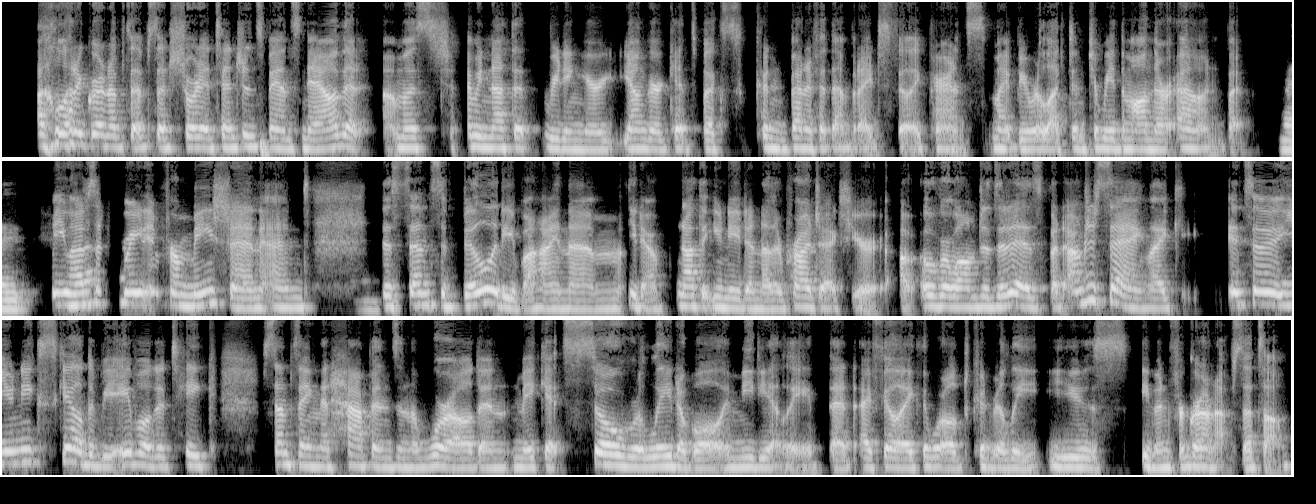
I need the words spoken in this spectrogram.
a lot of grown-ups have such short attention spans now that almost i mean not that reading your younger kids books couldn't benefit them but i just feel like parents might be reluctant to read them on their own but right. But you have such great information and the sensibility behind them you know not that you need another project you're uh, overwhelmed as it is but i'm just saying like it's a unique skill to be able to take something that happens in the world and make it so relatable immediately that I feel like the world could really use even for grown-ups. That's all.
